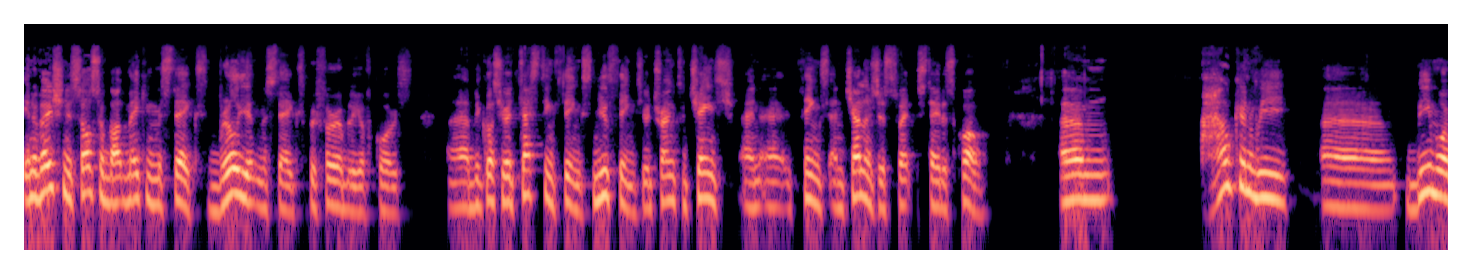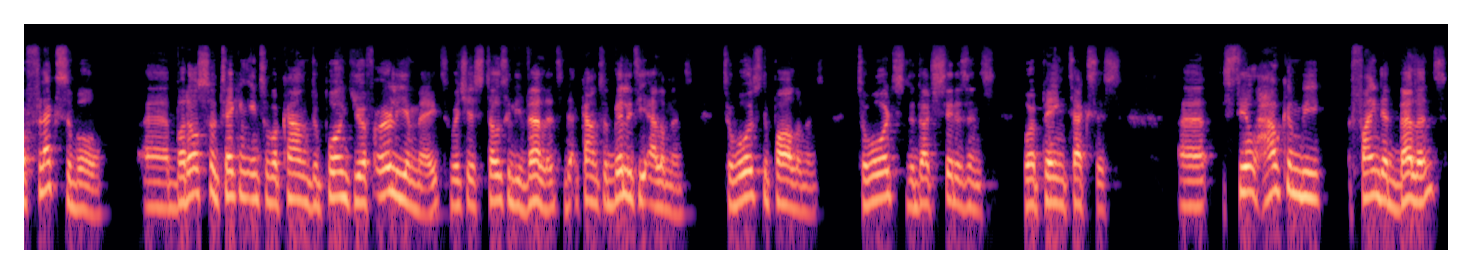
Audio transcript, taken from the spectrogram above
innovation is also about making mistakes, brilliant mistakes, preferably, of course, uh, because you're testing things, new things. You're trying to change and uh, things and challenge the status quo. Um, how can we uh, be more flexible, uh, but also taking into account the point you have earlier made, which is totally valid, the accountability element towards the parliament, towards the Dutch citizens who are paying taxes. Uh, still, how can we find that balance,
